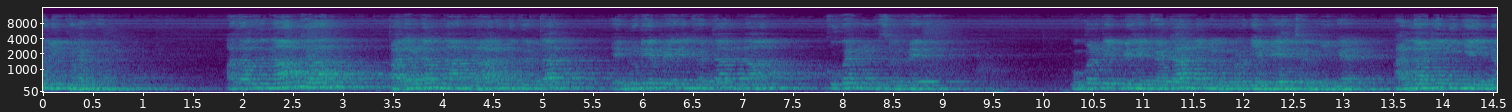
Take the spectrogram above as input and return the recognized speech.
விழிப்புணர்வு. அதாவது நான் யார் பலரிடம் நான் யார் என்று கேட்டால் என்னுடைய பெயரை கேட்டால் நான் குகன் என்று சொல்வேன். உங்களுடைய பெயரை கேட்டால் நீங்கள் உங்களுடைய பெயரை சொல்வீங்க. அல்லாட்டி நீங்க என்ன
